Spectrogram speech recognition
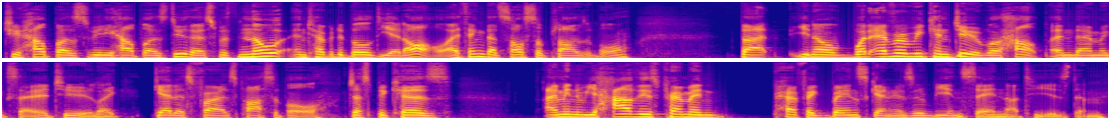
to help us really help us do this with no interpretability at all. I think that's also plausible. But, you know, whatever we can do will help. And I'm excited to like get as far as possible just because I mean we have these permanent perfect brain scanners, it would be insane not to use them.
